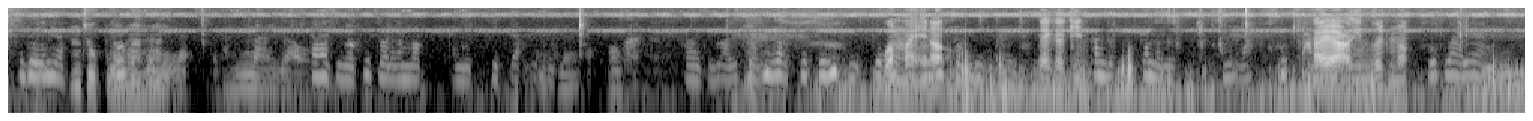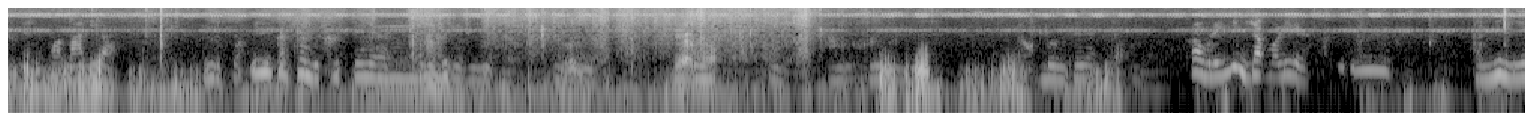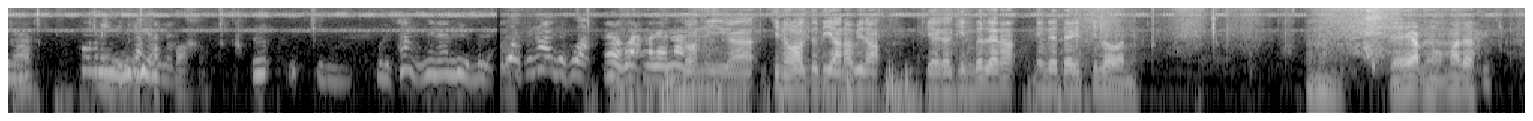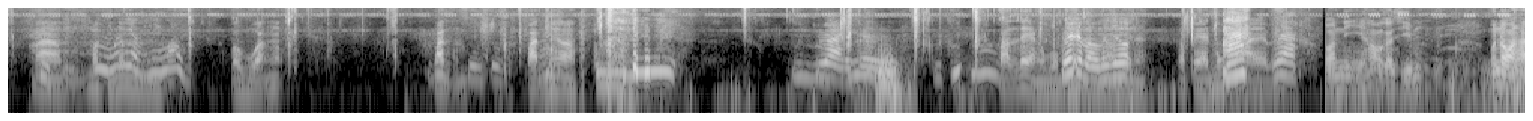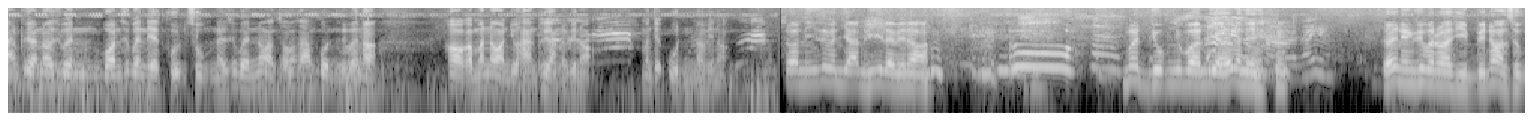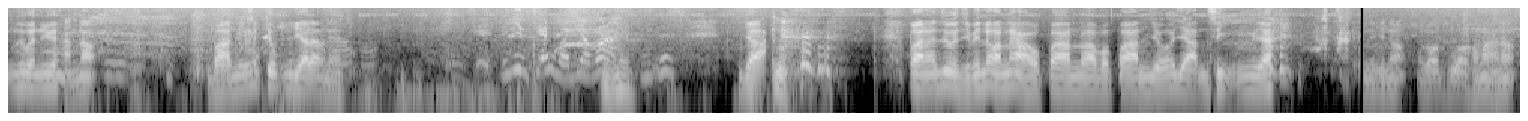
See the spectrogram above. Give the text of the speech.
ที่เดินเนี่ยมันจุกปูมาตัวนี้แหละทำนายเราตอนสิบอกคือตัวกันบอกกันบอกคิดจะเลี้ยงของเขาตอนสิบอกที่ตัวบอกคือคือความใหม่เนาะแต่ก็กินกันดูกันดูนี่นะฟุตสามใครอะกินเบิดเนาะ ฟุตไวเลยหอดบาทเดียวนี่ ก็นี่กันกันดูคือเนี่ยกันดูคือเดี๋ยวพี่น้องเบิ่งเสื้อเขาบ่ได้ยินจับบ่ลีน่ะมันยิ่งนี้นะเขาบ่ได้ยินจับกันน่ะบอกบ่ได้พังนี่นะลืมไปเลยพวกไปนอนไปพวกเออว่ามาแล้วนะตอนนี้ก็กินเอาตัวเดียวเนาะพี่น้องเขียดก็กินเบิดแล้วเนาะยังเหลือแต่กินรอนเดี๋ยวพี่น้องมาเลยมามากินน้ำ บะหวงเนาะปั่นปั่นเนี่ยเหนื่อยเธอปั่นแรงกับวงไม่ได้บอกไม่ใช่กับแปดโมุ้งตายเนี่ยตอนนี้เฮากับซิมมันนอนหาเพื่อนเนาะชื่อเพิ่นบอลชื่อเพิ่นเฮ็ดพุซุ่มน่ะชื่อเพิ่นนอนสองสามคนชื่อเพิ่นเนาะเฮากับมันนอนอยู่หานเพื่อนเนาะพี่เนาะมันจะอุ่นเนาะพี่เนาะตอนนี้ชื่อเพิ่นยานผีเลยพี่เนาะโอ้เมื่อยุบอยู่บอลเดียวแล้วบัดนี้ตัวหนึงชื่อเพิ่นว่าสิไปนอนซุ่มชื่อเพิ่นอยู่หันเนาะ บานนี้มันจุบเดียวแล้วบัดนี้ได้ยินเสียงบ่เดียวว่าหยาน ปานอาจูนสิไปนอนหน้าปานว่าบ่ปานโยหยานสิงยะนี่พี่เนาะรอดหัวเขามาเนาะ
